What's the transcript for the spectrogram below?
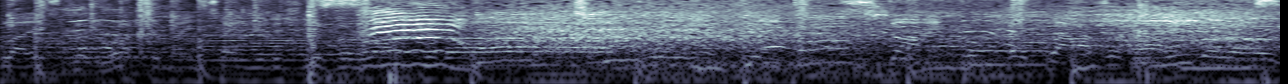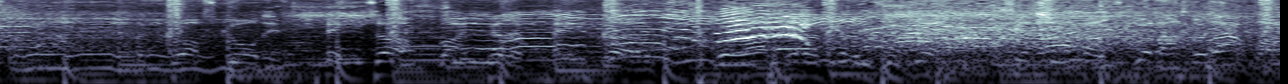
Place, but Russia maintain the initiative for Stunning from libero. The cross court is picked up by Filipenko. Goes again. Under that one.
